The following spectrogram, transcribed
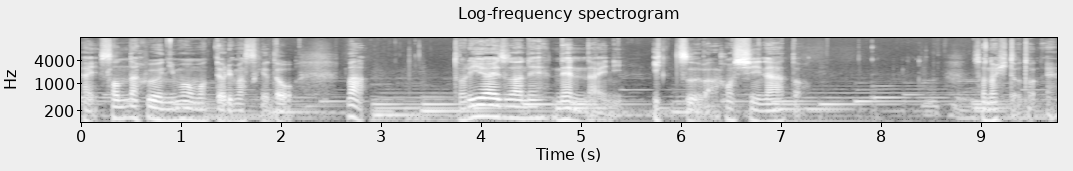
はいそんな風にも思っておりますけどまあとりあえずはね年内に1通は欲しいなと。その人とね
